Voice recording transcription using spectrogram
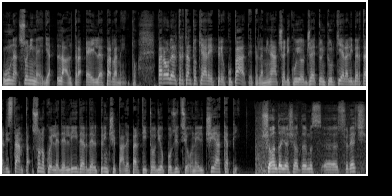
una sono i media, l'altra è il Parlamento. Parole altrettanto chiare e preoccupanti per la minaccia di cui è oggetto in Turchia la libertà di stampa sono quelle del leader del principale partito di opposizione, il CHP. Şu anda yaşadığımız e, süreç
